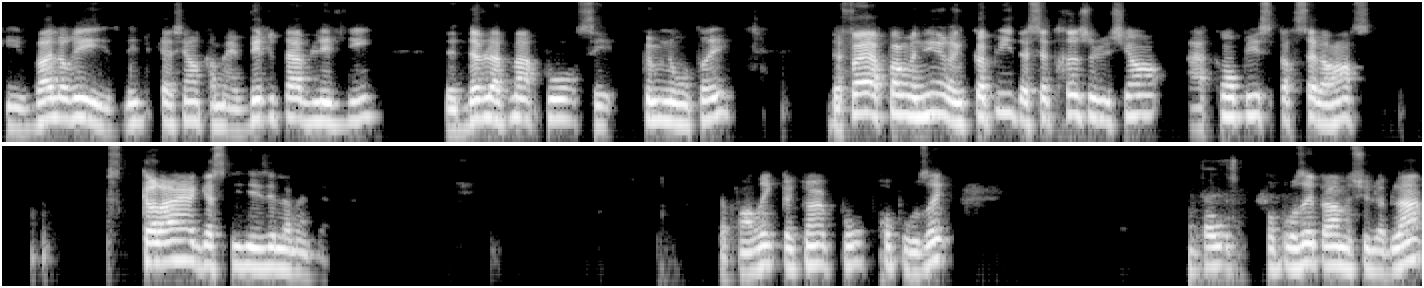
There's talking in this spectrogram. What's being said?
qui valorise l'éducation comme un véritable levier de développement pour ses communautés, de faire parvenir une copie de cette résolution à Complice Persévérance scolaire Gaspésie-Îles-la-Madeleine. Ça prendrait quelqu'un pour proposer. Propose. Proposé par M. Leblanc.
